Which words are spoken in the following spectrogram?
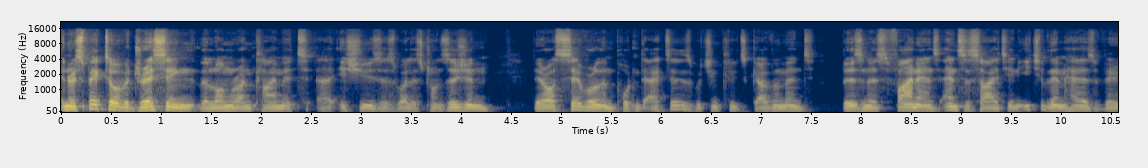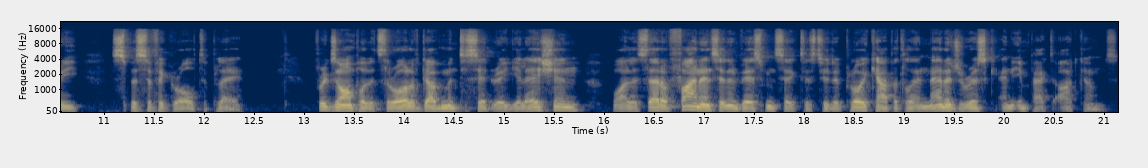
in respect of addressing the long run climate uh, issues as well as transition, there are several important actors, which includes government, business, finance, and society, and each of them has a very specific role to play. For example, it's the role of government to set regulation, while it's that of finance and investment sectors to deploy capital and manage risk and impact outcomes.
